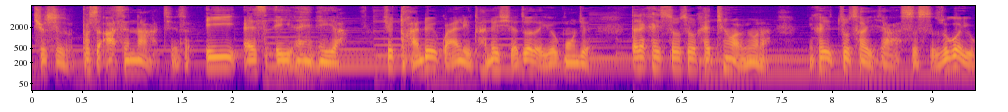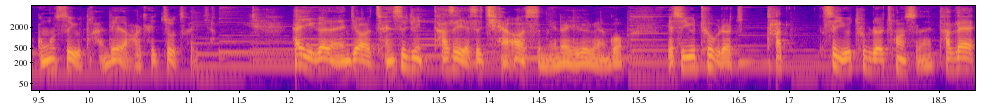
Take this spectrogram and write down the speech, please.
就是不是阿森纳，就是 A S A N A 呀，就团队管理、团队协作的一个工具，大家可以搜搜，还挺好用的。你可以注册一下试试。如果有公司有团队的话，可以注册一下。还有一个人叫陈世俊，他是也是前二十名的一个员工，也是 YouTube 的，他是 YouTube 的创始人。他在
